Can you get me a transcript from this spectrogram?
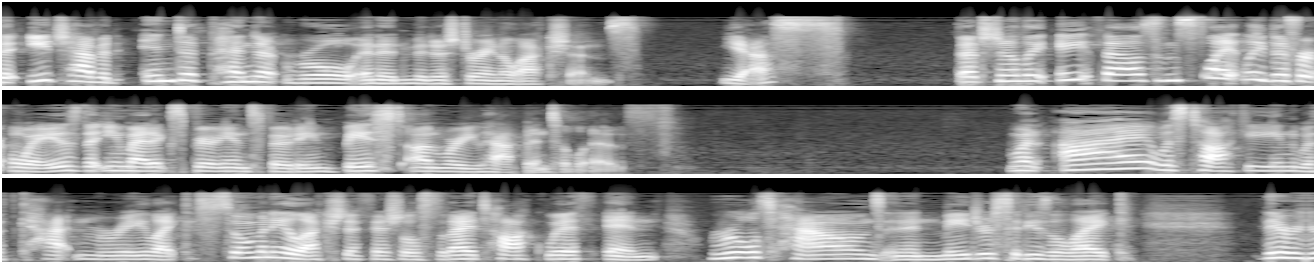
that each have an independent role in administering elections. Yes, that's nearly 8,000 slightly different ways that you might experience voting based on where you happen to live when I was talking with Kat and Marie, like so many election officials that I talk with in rural towns and in major cities alike, they're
